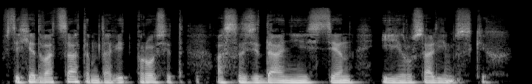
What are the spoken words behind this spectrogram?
В стихе 20 Давид просит о созидании стен Иерусалимских.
